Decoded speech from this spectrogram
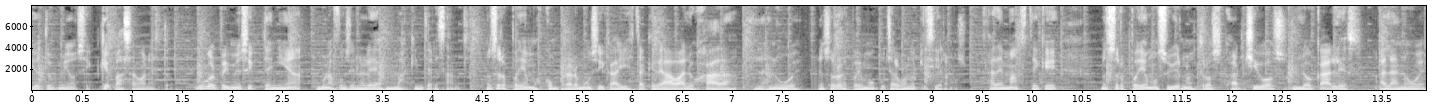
YouTube Music. ¿Qué pasa con esto? Google Play Music tenía una funcionalidad más que interesante. Nosotros podíamos comprar música y esta quedaba alojada en la nube. Nosotros la podíamos escuchar cuando quisiéramos. Además de que nosotros podíamos subir nuestros archivos locales a la nube.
